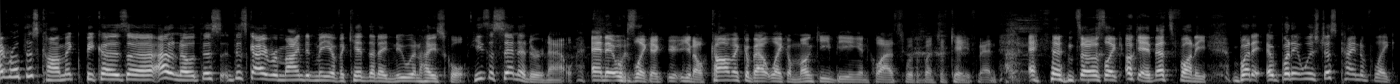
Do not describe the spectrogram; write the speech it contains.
I wrote this comic because uh, I don't know this this guy reminded me of a kid that I knew in high school. He's a senator now, and it was like a you know comic about like a monkey being in class with a bunch of cavemen, and so I was like, okay, that's funny, but it, but it was just kind of like,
